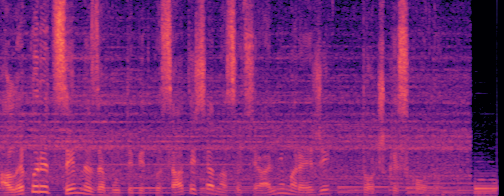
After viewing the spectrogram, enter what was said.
Але перед цим не забудьте підписатися на соціальні мережі Точки Сходу.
